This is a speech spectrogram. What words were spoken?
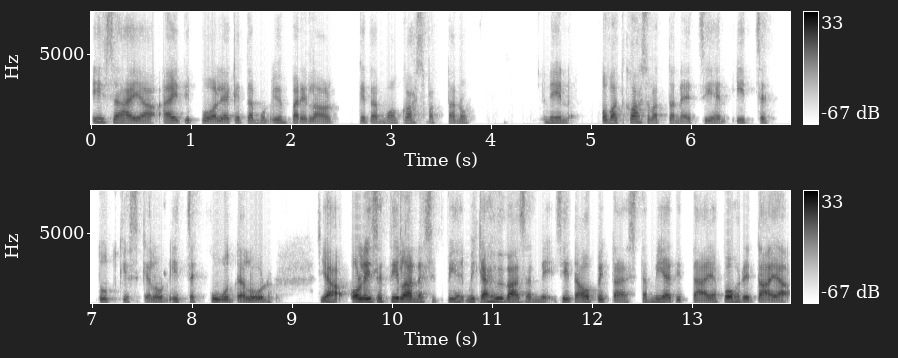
isä ja äitipuoli, ja ketä mun ympärillä on, ketä mä oon kasvattanut, niin ovat kasvattaneet siihen itse tutkiskelun, itse kuunteluun. Ja oli se tilanne sitten mikä hyvänsä, niin siitä opitaan ja sitä mietitään ja pohditaan, ja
